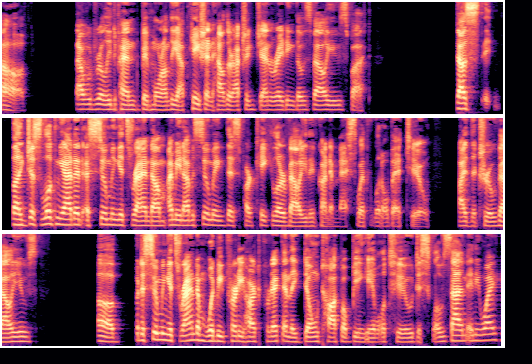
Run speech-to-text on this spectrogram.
Uh, that would really depend a bit more on the application, how they're actually generating those values. But does like just looking at it, assuming it's random. I mean, I'm assuming this particular value they've kind of messed with a little bit to hide the true values. Uh, but assuming it's random would be pretty hard to predict, and they don't talk about being able to disclose that in any way.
